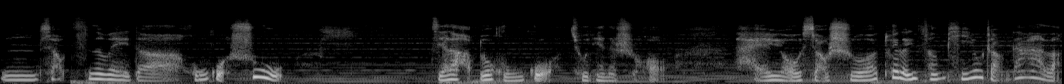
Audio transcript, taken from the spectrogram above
嗯，小刺猬的红果树结了好多红果。秋天的时候，还有小蛇蜕了一层皮，又长大了。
